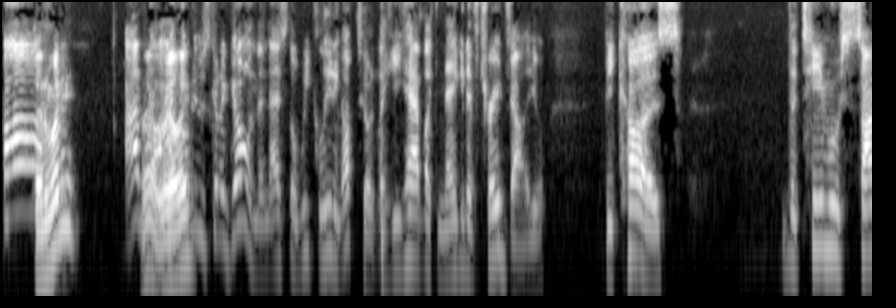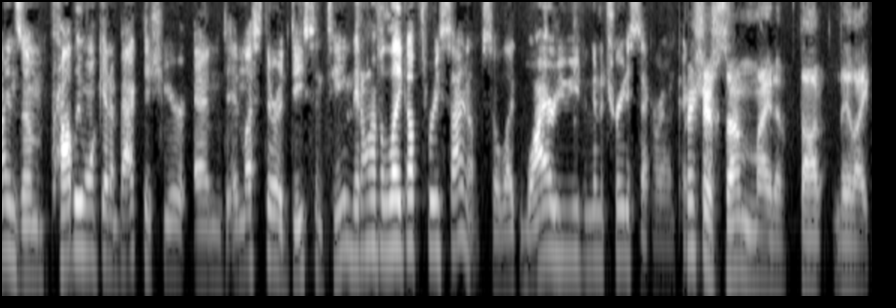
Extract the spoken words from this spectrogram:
Oh, Dinwiddie? I don't Not know. I really? thought he was going to go, and then as the week leading up to it, like he had like negative trade value because the team who signs him probably won't get him back this year, and unless they're a decent team, they don't have a leg up to re-sign him. So like, why are you even going to trade a second round pick? Pretty sure some might have thought they like,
